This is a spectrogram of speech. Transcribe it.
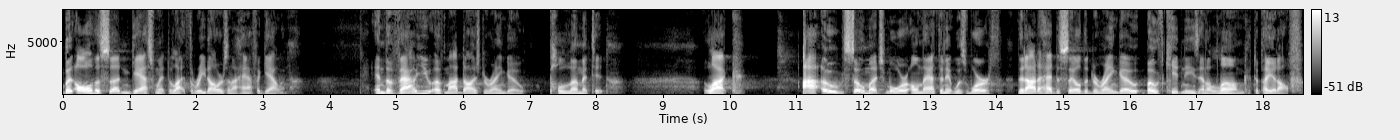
But all of a sudden, gas went to like $3 and a half a gallon. And the value of my Dodge Durango plummeted. Like, I owed so much more on that than it was worth that I'd have had to sell the Durango, both kidneys, and a lung to pay it off.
